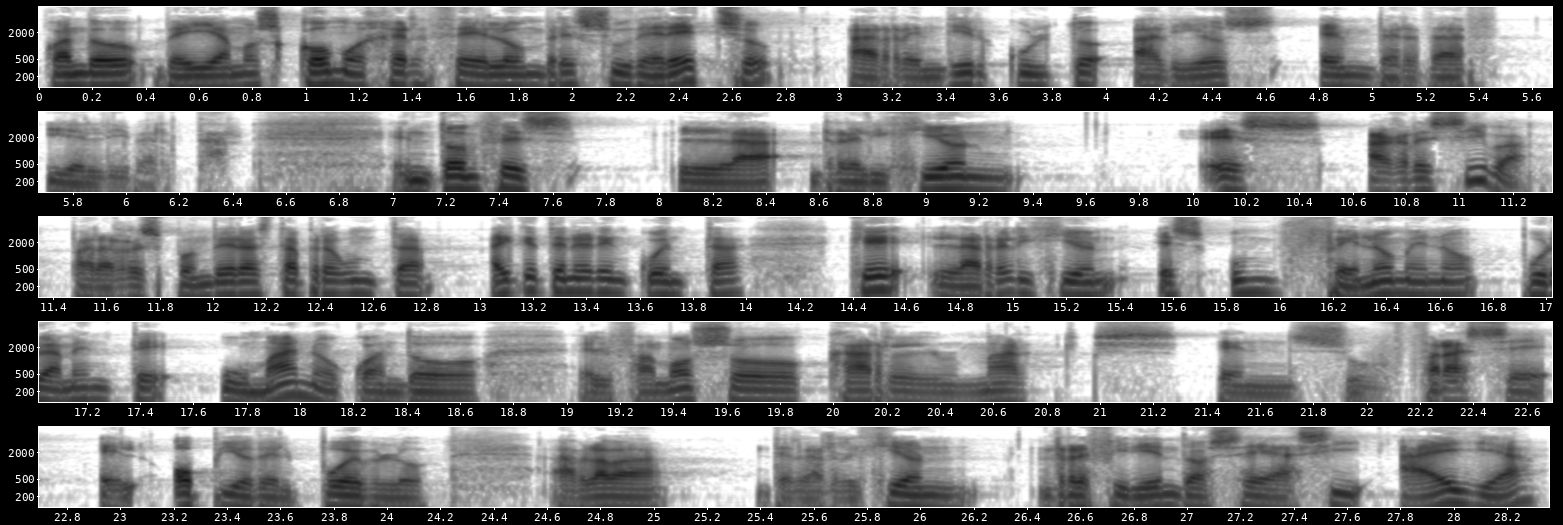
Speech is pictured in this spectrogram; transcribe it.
cuando veíamos cómo ejerce el hombre su derecho a rendir culto a Dios en verdad y en libertad. Entonces, la religión es agresiva. Para responder a esta pregunta hay que tener en cuenta que la religión es un fenómeno puramente humano. Cuando el famoso Karl Marx en su frase El opio del pueblo hablaba de la religión refiriéndose así a ella,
